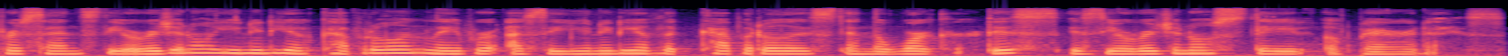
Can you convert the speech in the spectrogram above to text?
presents the original unity of capital and labor as the unity of the capitalist and the worker. This is the original state of paradise.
